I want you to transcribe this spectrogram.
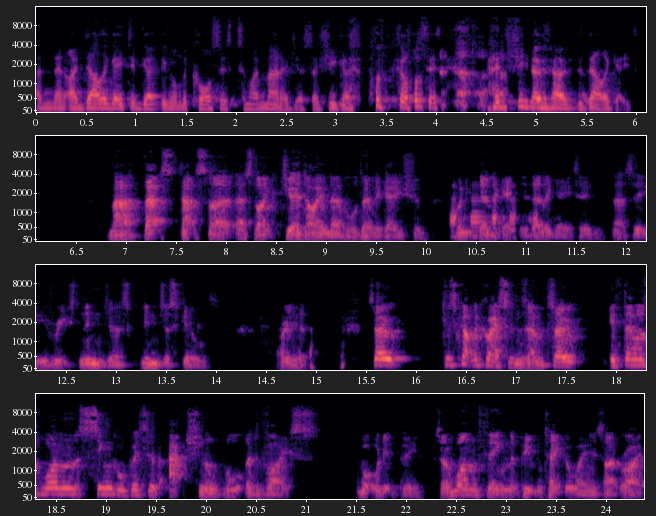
and then I delegated going on the courses to my manager. So she goes on the courses and she knows how to delegate. Nah, that's that's uh, that's like Jedi level delegation. When you delegate the delegating, that's it. You've reached ninja ninja skills. Brilliant. So, just a couple of questions. Um, so, if there was one single bit of actionable advice, what would it be? So, one thing that people take away is like, right,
